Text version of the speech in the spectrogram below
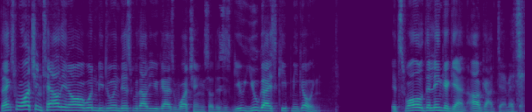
thanks for watching, Tal. You know, I wouldn't be doing this without you guys watching. So this is you. You guys keep me going. It swallowed the link again. Oh, god damn it.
